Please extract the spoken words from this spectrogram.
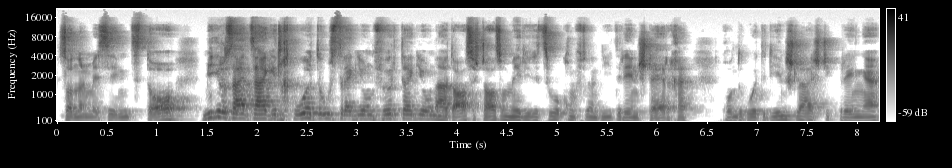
sondern wir sind da. Migros sagt es eigentlich gut aus der Region für die Region. Auch das ist das, was wir in der Zukunft wollen weiterhin stärken Kunden gute Dienstleistung bringen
